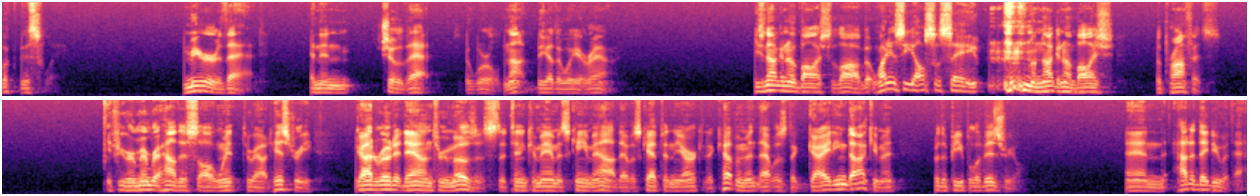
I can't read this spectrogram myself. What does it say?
Look this way. Mirror that and then show that to the world, not the other way around. He's not going to abolish the law, but why does he also say, I'm not going to abolish the prophets? If you remember how this all went throughout history, God wrote it down through Moses. The Ten Commandments came out. That was kept in the Ark of the Covenant. That was the guiding document for the people of Israel. And how did they do with that?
